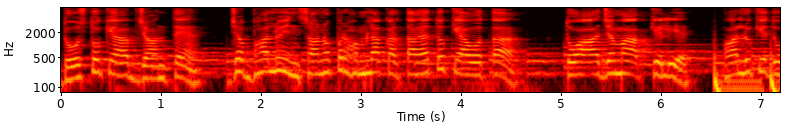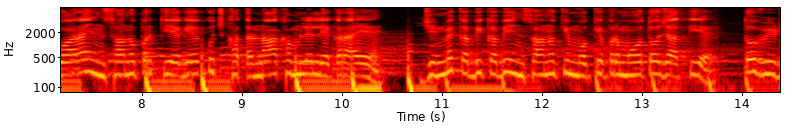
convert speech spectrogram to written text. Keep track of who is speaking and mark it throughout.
Speaker 1: दोस्तों, क्या आप जानते हैं, जब भालू इंसानों पर हमला करता है तो क्या होता है? तो आज हम आपके लिए भालू के द्वारा इंसानों पर किए गए कुछ खतरनाक हमले लेकर आए हैं, जिनमें कभी कभी इंसानों की मौके पर मौत हो जाती है। तो वीडियो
